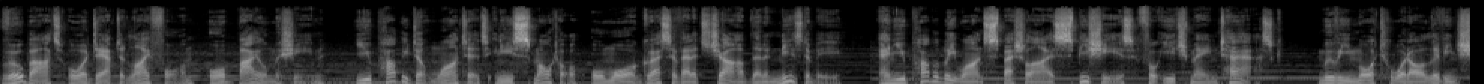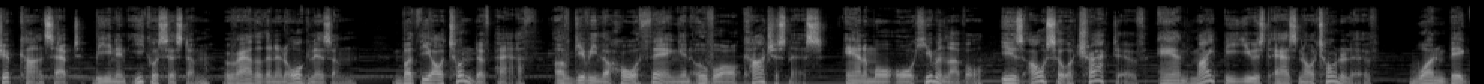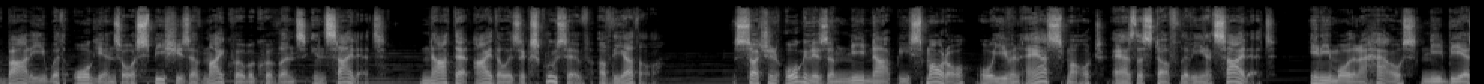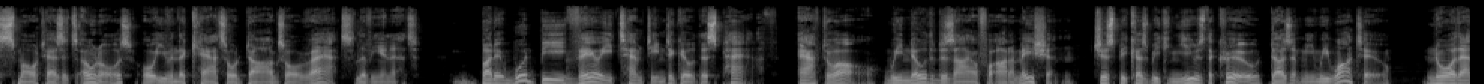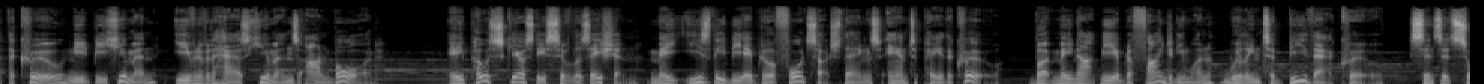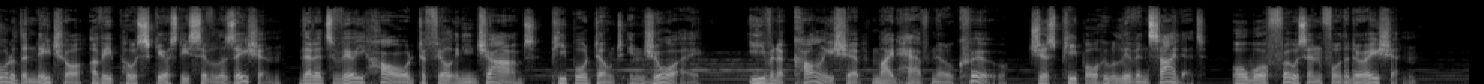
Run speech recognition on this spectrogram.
Robots or adapted life form or biomachine, you probably don't want it any smarter or more aggressive at its job than it needs to be, and you probably want specialized species for each main task moving more toward our living ship concept being an ecosystem rather than an organism. But the alternative path of giving the whole thing an overall consciousness, animal or human level, is also attractive and might be used as an alternative, one big body with organs or species of microbe equivalents inside it. Not that either is exclusive of the other. Such an organism need not be smarter or even as smart as the stuff living inside it, any more than a house need be as smart as its owners, or even the cats or dogs or rats living in it. But it would be very tempting to go this path. After all, we know the desire for automation. Just because we can use the crew doesn't mean we want to, nor that the crew need be human, even if it has humans on board. A post scarcity civilization may easily be able to afford such things and to pay the crew, but may not be able to find anyone willing to be that crew, since it's sort of the nature of a post scarcity civilization that it's very hard to fill any jobs people don't enjoy. Even a colony ship might have no crew, just people who live inside it, or were frozen for the duration.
